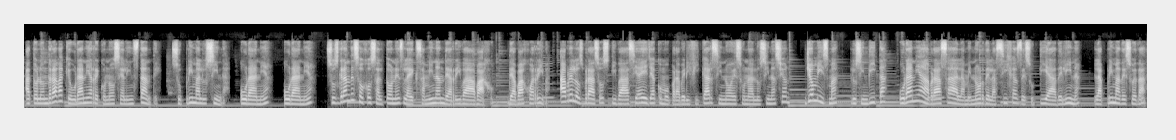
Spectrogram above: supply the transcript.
atolondrada que Urania reconoce al instante, su prima Lucinda. Urania, Urania, sus grandes ojos saltones la examinan de arriba a abajo, de abajo arriba. Abre los brazos y va hacia ella como para verificar si no es una alucinación. Yo misma, Lucindita, Urania abraza a la menor de las hijas de su tía Adelina, la prima de su edad,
